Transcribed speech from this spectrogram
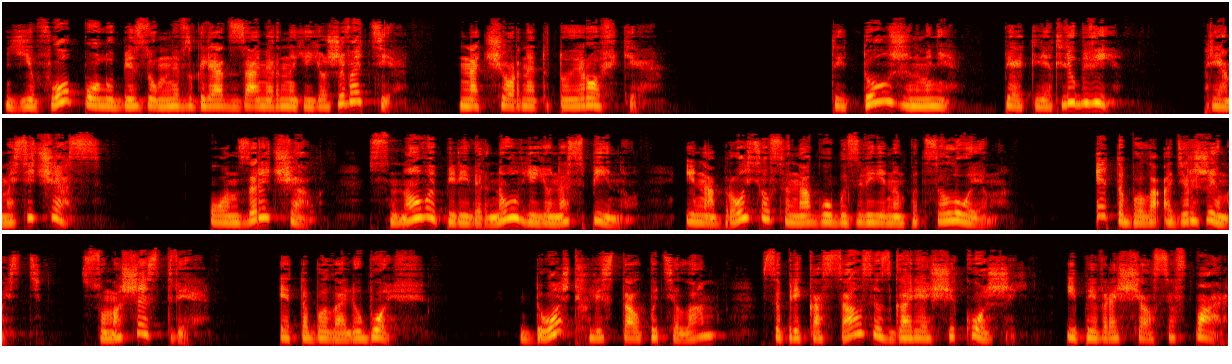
Его полубезумный взгляд замер на ее животе, на черной татуировке. «Ты должен мне пять лет любви. Прямо сейчас». Он зарычал, снова перевернул ее на спину и набросился на губы звериным поцелуем. Это была одержимость, сумасшествие. Это была любовь. Дождь хлестал по телам, соприкасался с горящей кожей и превращался в пар.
